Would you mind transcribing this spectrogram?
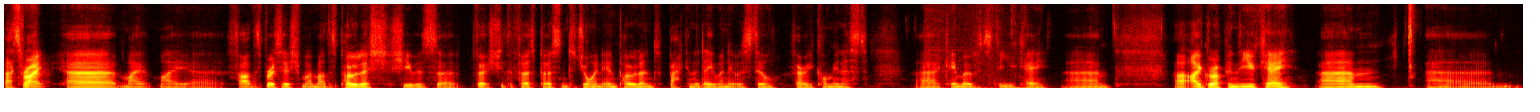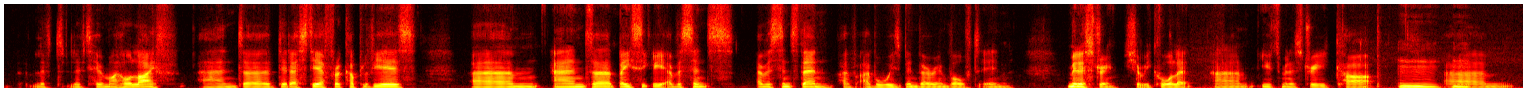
That's right. Uh, my my uh, father's British, my mother's Polish. She was uh, virtually the first person to join in Poland back in the day when it was still very communist. Uh, came over to the UK. Um, uh, I grew up in the UK. Um, um, lived lived here my whole life and uh, did STF for a couple of years. Um, and basically, ever since ever since then, I've I've always been very involved in ministry, shall we call it, um, youth ministry, CARP, mm, um,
